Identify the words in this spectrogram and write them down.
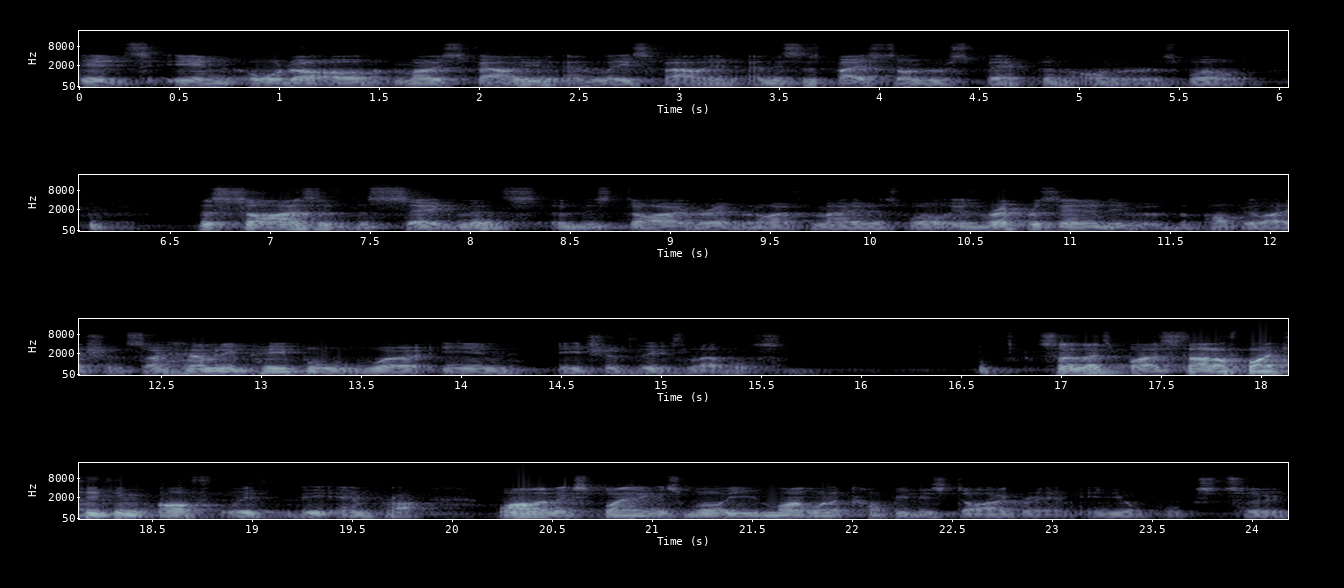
it's in order of most valued and least valued. And this is based on respect and honor as well the size of the segments of this diagram that I've made as well is representative of the population. So how many people were in each of these levels. So let's start off by kicking off with the emperor. While I'm explaining as well, you might want to copy this diagram in your books too.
